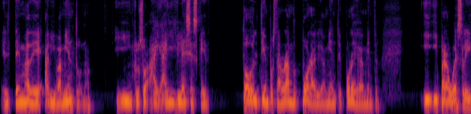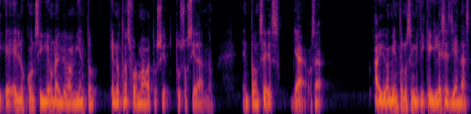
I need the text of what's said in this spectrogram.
el tema de avivamiento, ¿no? E incluso hay, hay iglesias que todo el tiempo están orando por avivamiento y por avivamiento. Y, y para Wesley, e, él no concibía un avivamiento que no transformaba tu, tu sociedad, ¿no? Entonces, Ya, o sea, avivamiento no significa iglesias llenas,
